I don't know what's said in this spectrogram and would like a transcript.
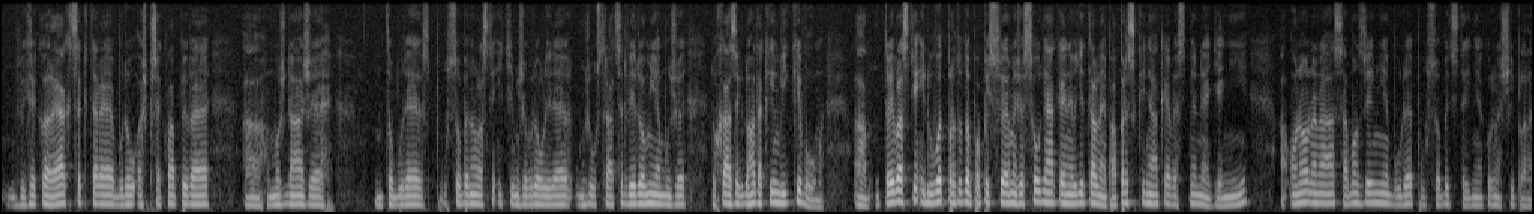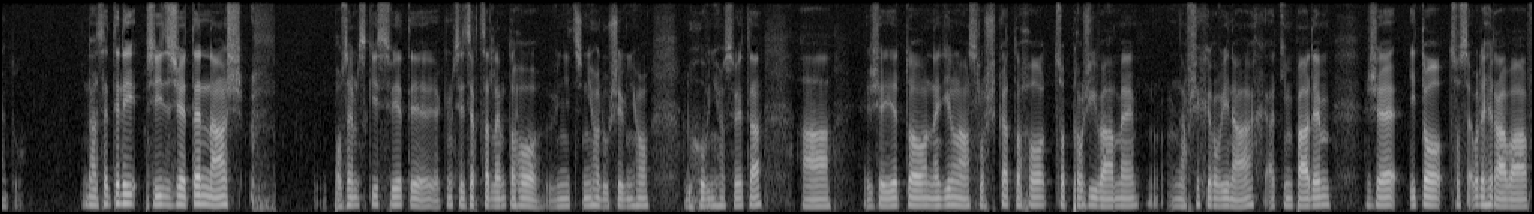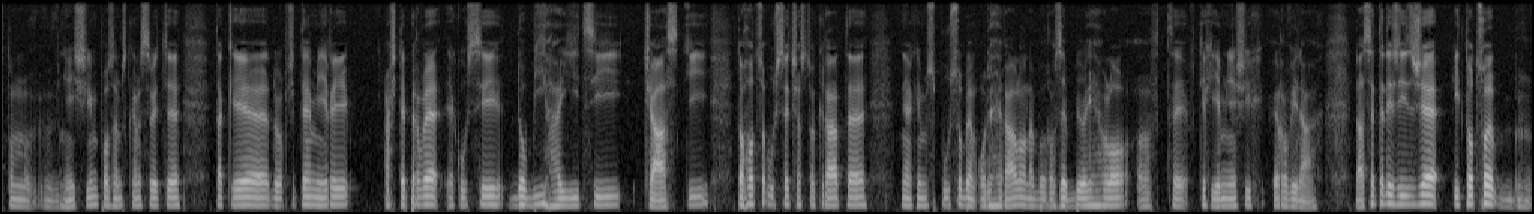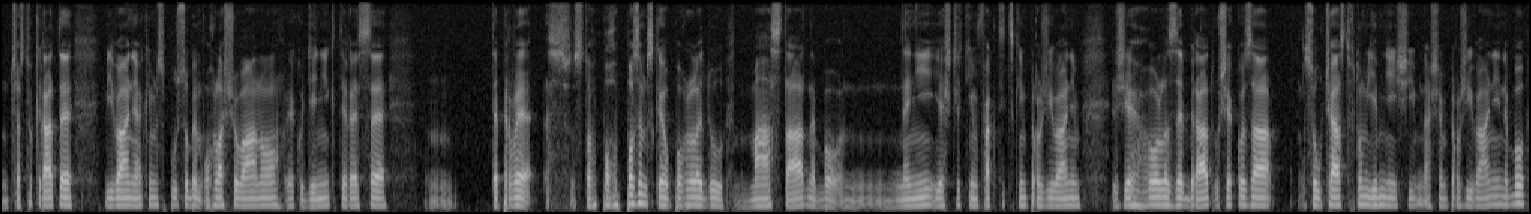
bych řekl reakce, které budou až překvapivé a možná, že to bude způsobeno vlastně i tím, že budou lidé, můžou ztrácet vědomí a může docházet k mnoha takovým výkyvům. A to je vlastně i důvod, proto to popisujeme, že jsou nějaké neviditelné paprsky, nějaké vesmírné dění a ono na nás samozřejmě bude působit stejně jako na naší planetu. Dá se tedy říct, že ten náš pozemský svět je jakýmsi zrcadlem toho vnitřního, duševního, duchovního světa a že je to nedílná složka toho, co prožíváme na všech rovinách a tím pádem, že i to, co se odehrává v tom vnějším pozemském světě, tak je do určité míry až teprve jakousi dobíhající částí toho, co už se častokrát nějakým způsobem odehrálo nebo rozeběhlo eh, v, te, v těch jemnějších rovinách. Dá se tedy říct, že i to, co hm, častokrát bývá nějakým způsobem ohlašováno jako dění, které se hm, teprve z toho pozemského pohledu má stát nebo není ještě tím faktickým prožíváním, že ho lze brát už jako za součást v tom jemnějším našem prožívání, nebo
